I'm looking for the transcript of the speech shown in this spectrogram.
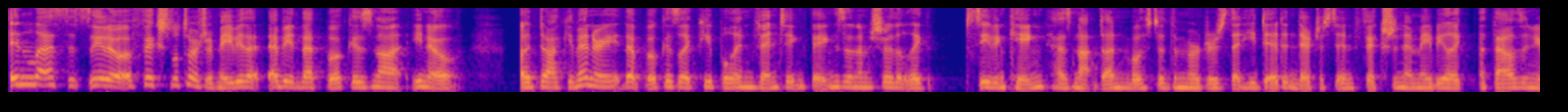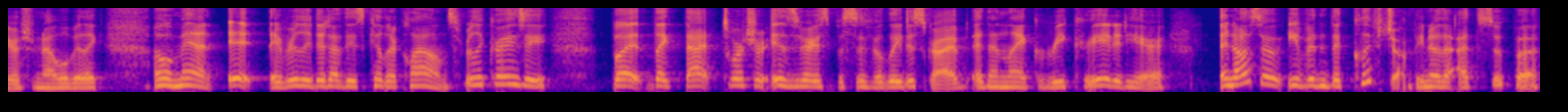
unless it's, you know, a fictional torture. Maybe that, I mean, that book is not, you know, a documentary. That book is like people inventing things. And I'm sure that like Stephen King has not done most of the murders that he did, and they're just in fiction. And maybe like a thousand years from now, we'll be like, oh man, it, they really did have these killer clowns. Really crazy. But like that torture is very specifically described and then like recreated here. And also, even the cliff jump, you know, the ättestupa,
